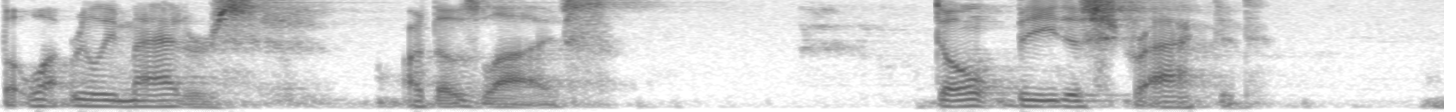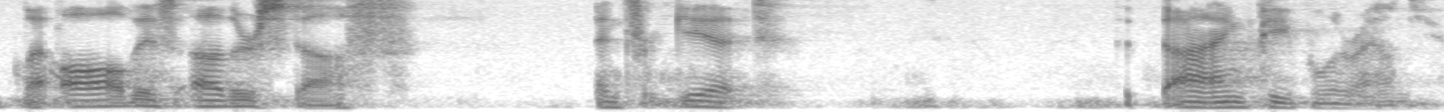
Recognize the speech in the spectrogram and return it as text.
But what really matters are those lives. Don't be distracted by all this other stuff and forget the dying people around you.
